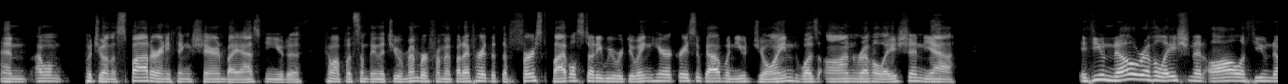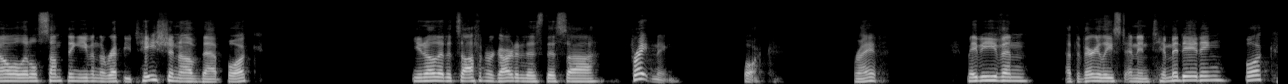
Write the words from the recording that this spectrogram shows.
and I won't put you on the spot or anything, Sharon, by asking you to come up with something that you remember from it, but I've heard that the first Bible study we were doing here at Grace of God when you joined was on Revelation. Yeah, if you know Revelation at all, if you know a little something, even the reputation of that book, you know that it's often regarded as this uh, frightening book, right? Maybe even, at the very least, an intimidating book.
